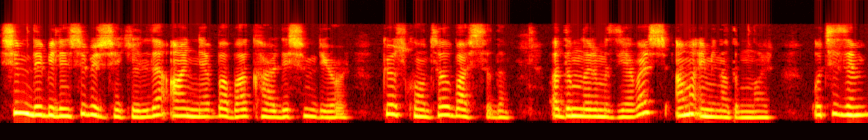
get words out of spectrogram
Şimdi bilinçli bir şekilde anne, baba, kardeşim diyor. Göz kontağı başladı. Adımlarımız yavaş ama emin adımlar. Otizm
